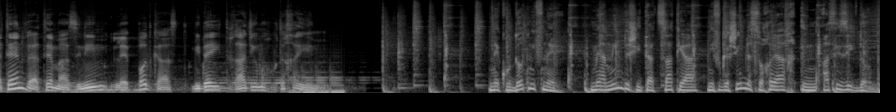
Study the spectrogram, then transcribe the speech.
אתן ואתם מאזינים לפודקאסט מבית רדיו מהות החיים. נקודות מפנה. מאמנים בשיטת סאטיה נפגשים לשוחח עם אסי זיגדון.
